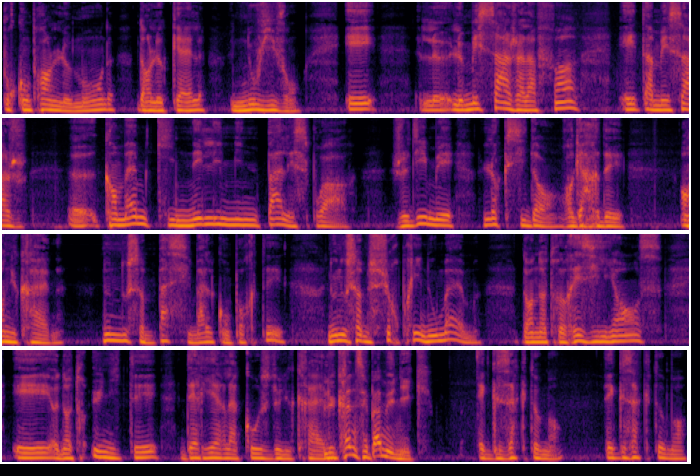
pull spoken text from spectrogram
pour comprendre le monde dans lequel nous vivons. Et le, le message à la fin est un message euh, quand même qui n'élimine pas l'espoir. Je dis, mais l'Occident, regardez, en Ukraine, nous ne nous sommes pas si mal comportés. Nous nous sommes surpris nous-mêmes dans notre résilience et notre unité derrière la cause de l'Ukraine. L'Ukraine, c'est pas Munich. Exactement. Exactement.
